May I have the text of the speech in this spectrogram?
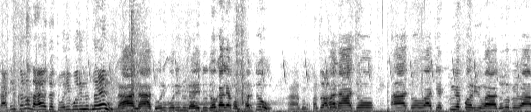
ગાડી- કનું લાયો છો. ચોરી બોરીનું જ નહીં ને? ના ચોરી બોરીનું નહીં તું જો ખાલી આ બમ્ફર જો. હા બમ્પર તો આ ના જો આ જો આ કેટલું એ પડ્યું આ જોજો પેલું આ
